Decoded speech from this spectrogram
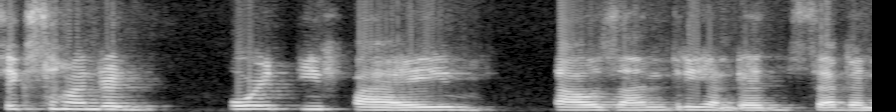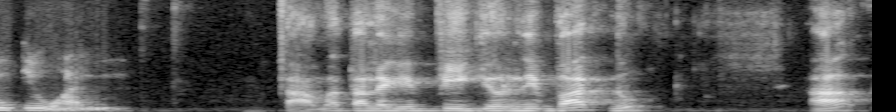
645,371. Tama talaga yung figure ni Bat, no? Ha?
